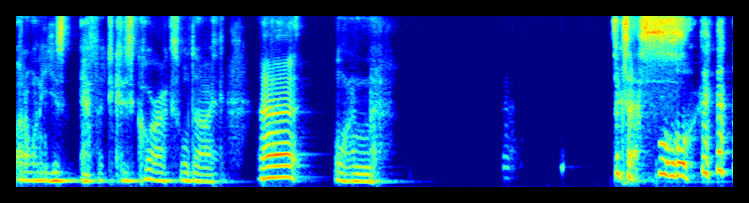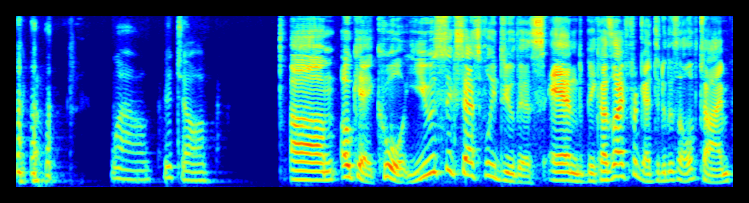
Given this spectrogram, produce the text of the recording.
I don't want to use effort because Corrax will die. Uh, one success. Wow. Good job. Um, okay, cool. You successfully do this, and because I forget to do this all the time,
